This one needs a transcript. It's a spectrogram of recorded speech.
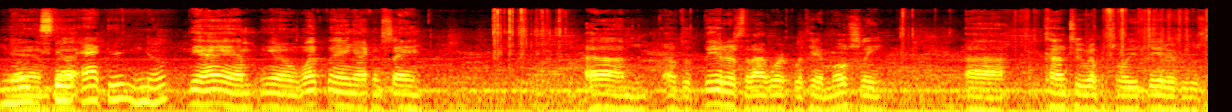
you know, Yeah, you're still but- acting. You know, Yeah, I am. You know, one thing I can say um, of the theaters that I work with here, mostly uh, Kuntu Repertory Theater, who's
